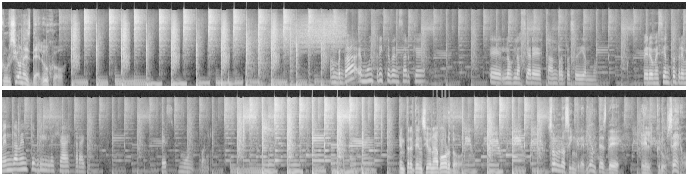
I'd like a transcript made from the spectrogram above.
Excursiones de lujo. En verdad es muy triste pensar que eh, los glaciares están retrocediendo, pero me siento tremendamente privilegiada de estar aquí. Es muy bonito. Entretención a bordo. Son los ingredientes de El Crucero.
